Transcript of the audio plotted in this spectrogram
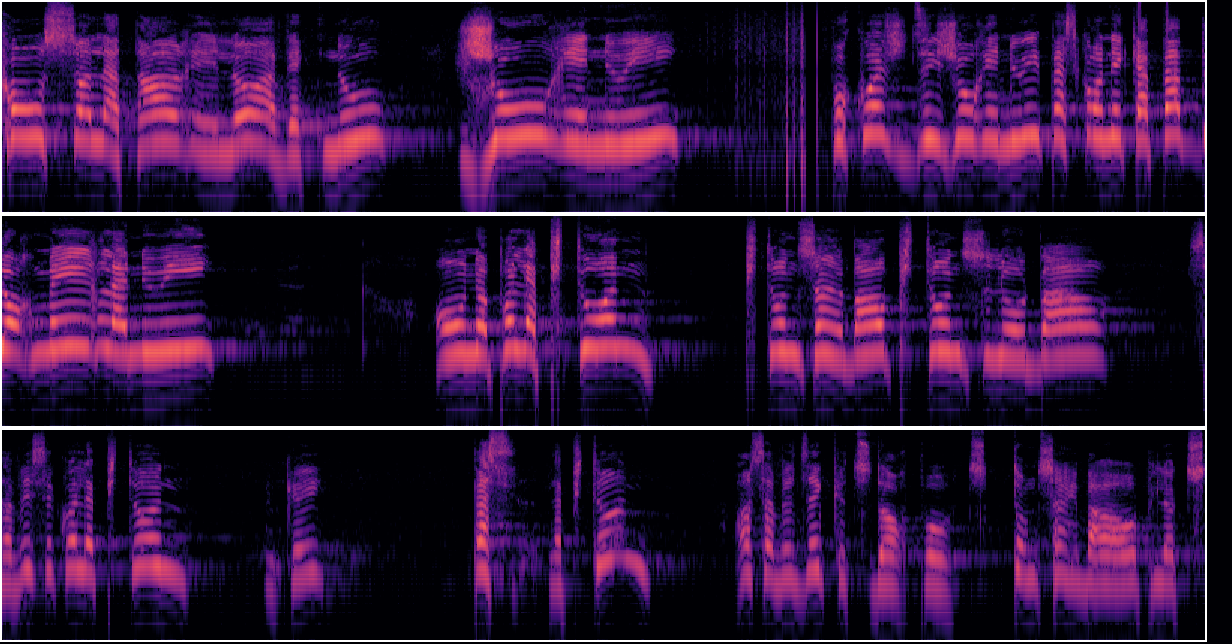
consolateur est là avec nous, jour et nuit. Pourquoi je dis jour et nuit? Parce qu'on est capable de dormir la nuit. On n'a pas la pitoune. Pitoune sur un bord, pitoune sur l'autre bord. Vous savez, c'est quoi la pitoune? OK? Parce la pitoune, ah, ça veut dire que tu dors pas. Tu tournes sur un bord, puis là, tu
